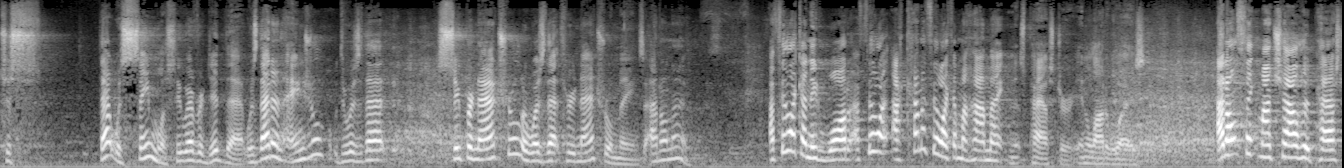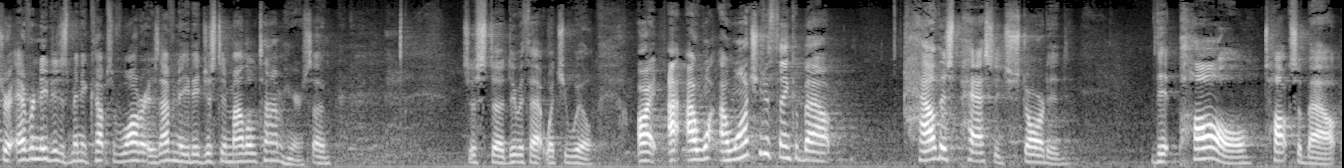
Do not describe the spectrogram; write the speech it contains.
Just, that was seamless, whoever did that. Was that an angel? Was that supernatural or was that through natural means? I don't know. I feel like I need water. I feel like I kind of feel like I'm a high maintenance pastor in a lot of ways. I don't think my childhood pastor ever needed as many cups of water as I've needed just in my little time here. So just uh, do with that what you will. All right, I, I, wa- I want you to think about how this passage started that Paul talks about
